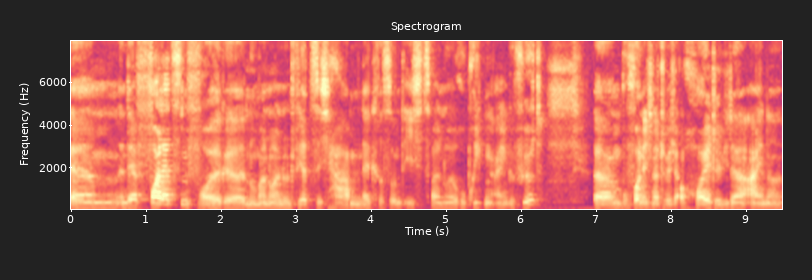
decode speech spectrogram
Ähm, in der vorletzten Folge Nummer 49 haben der Chris und ich zwei neue Rubriken eingeführt ähm, wovon ich natürlich auch heute wieder eine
